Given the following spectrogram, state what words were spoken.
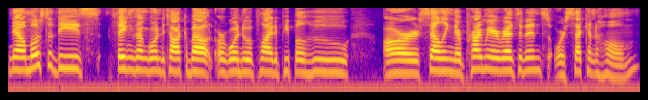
Now, most of these things I'm going to talk about are going to apply to people who are selling their primary residence or second home.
